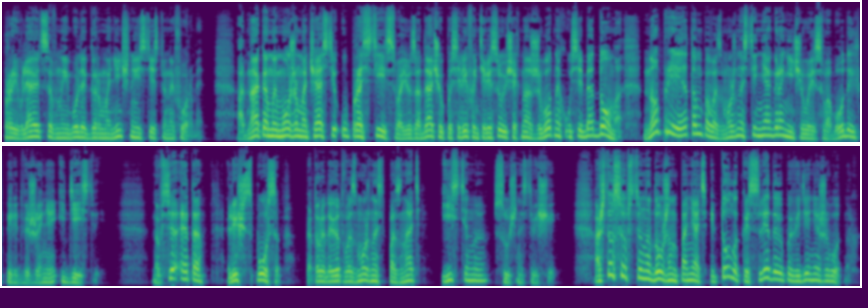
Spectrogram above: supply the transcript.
проявляются в наиболее гармоничной естественной форме. Однако мы можем отчасти упростить свою задачу, поселив интересующих нас животных у себя дома, но при этом, по возможности, не ограничивая свободы их передвижения и действий. Но все это — лишь способ, который дает возможность познать истинную сущность вещей. А что, собственно, должен понять этолог, исследуя поведение животных?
